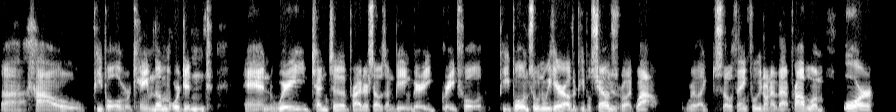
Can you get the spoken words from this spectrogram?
uh, how people overcame them or didn't. And we tend to pride ourselves on being very grateful people. And so when we hear other people's challenges, we're like, wow, we're like so thankful we don't have that problem. Or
